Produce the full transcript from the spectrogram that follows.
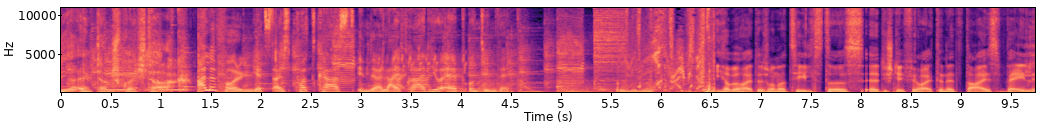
Der Elternsprechtag. Alle Folgen jetzt als Podcast in der Live-Radio-App und im Web. Ich habe heute schon erzählt, dass äh, die Steffi heute nicht da ist, weil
